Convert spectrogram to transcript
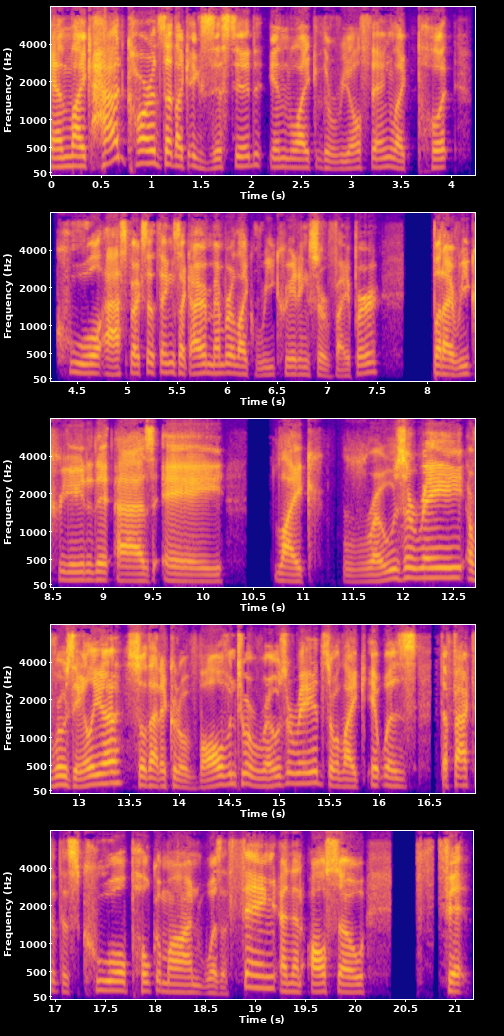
and like had cards that like existed in like the real thing like put cool aspects of things like i remember like recreating Seviper but i recreated it as a like roserade a roselia so that it could evolve into a roserade so like it was the fact that this cool pokemon was a thing and then also fit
